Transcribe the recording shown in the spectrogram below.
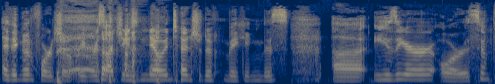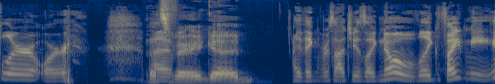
I think unfortunately Versace has no intention of making this uh, easier or simpler or That's Um, very good. I think Versace is like, no, like fight me.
